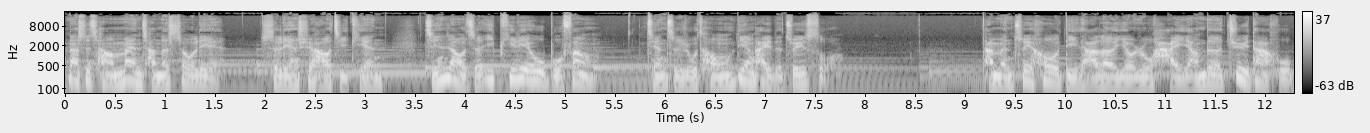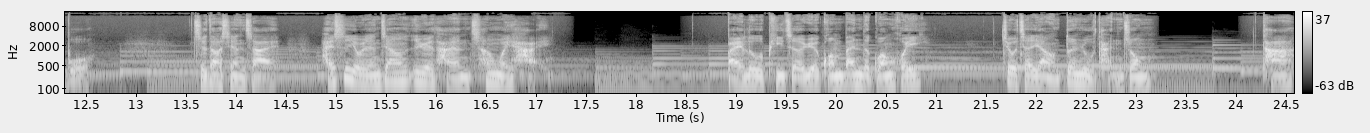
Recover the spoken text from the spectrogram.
那是场漫长的狩猎，是连续好几天紧绕着一批猎物不放，简直如同恋爱的追索。他们最后抵达了有如海洋的巨大湖泊，直到现在。还是有人将日月潭称为海。白鹭披着月光般的光辉，就这样遁入潭中。它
